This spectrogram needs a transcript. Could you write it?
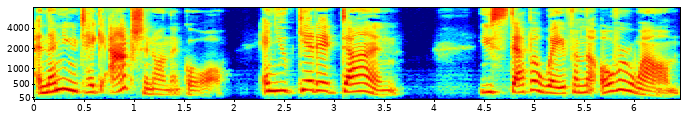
And then you take action on the goal and you get it done. You step away from the overwhelm.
